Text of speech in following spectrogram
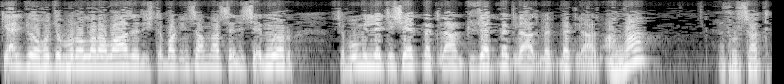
Gel diyor hoca buralara vaaz et işte bak insanlar seni seviyor. İşte bu milleti şey etmek lazım, düzeltmek lazım, etmek lazım. Ama e, fırsat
